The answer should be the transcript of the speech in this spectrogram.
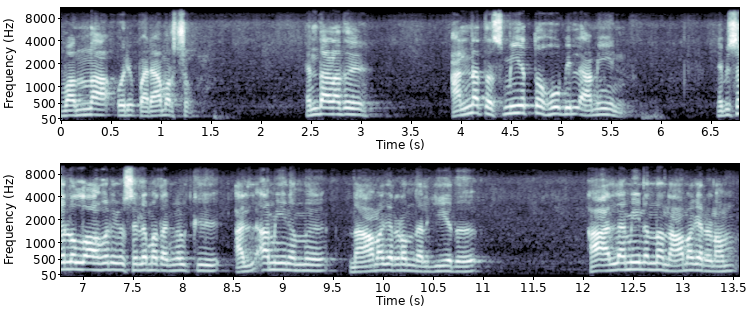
വന്ന ഒരു പരാമർശം. എന്താണത്? അന്ന തസ്മിയത്തഹു ബിൽ അമീൻ. നബി സല്ലാഹു അലൈഹി വസല്ലമ തങ്ങൾക്ക് അൽ അമീൻ എന്ന് നാമകരണം നൽകിയത് ആ എന്ന നാമകരണം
